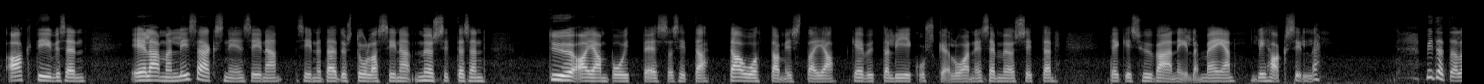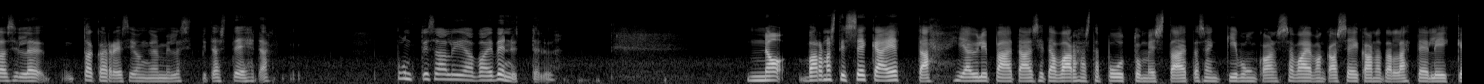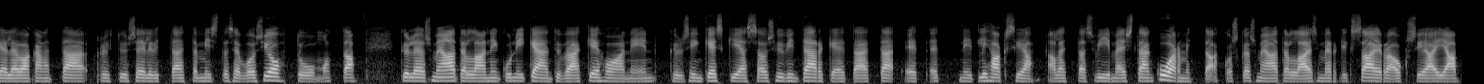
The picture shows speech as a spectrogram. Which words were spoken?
aktiivisen elämän lisäksi, niin siinä, siinä täytyisi tulla siinä myös sitten sen työajan puitteissa sitä tauottamista ja kevyttä liikuskelua, niin se myös sitten tekisi hyvää niille meidän lihaksille. Mitä tällaisille takareisiongelmille sit pitäisi tehdä? Punttisalia vai venyttelyä? No varmasti sekä että ja ylipäätään sitä varhaista puuttumista, että sen kivun kanssa, vaivan kanssa ei kannata lähteä liikkeelle, vaan kannattaa ryhtyä selvittämään, että mistä se voisi johtua. Mutta kyllä jos me ajatellaan niin kuin ikääntyvää kehoa, niin kyllä siinä keskiässä olisi hyvin tärkeää, että, että, että niitä lihaksia alettaisiin viimeistään kuormittaa, koska jos me ajatellaan esimerkiksi sairauksia ja,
